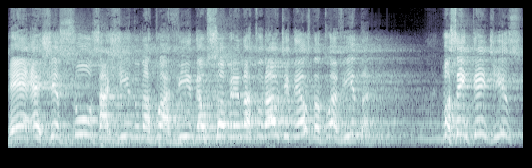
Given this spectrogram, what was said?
é, é Jesus agindo na tua vida, é o sobrenatural de Deus na tua vida. Você entende isso?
